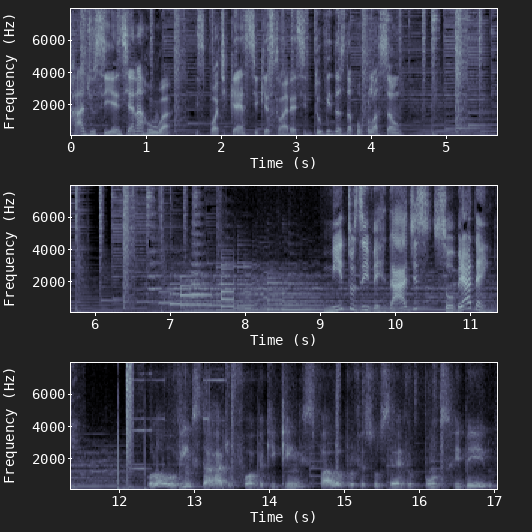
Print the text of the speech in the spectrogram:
Rádio Ciência na Rua, podcast que esclarece dúvidas da população. Mitos e verdades sobre a dengue. Olá, ouvintes da Rádio FOP, aqui quem lhes fala é o professor Sérgio Pontes Ribeiro.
